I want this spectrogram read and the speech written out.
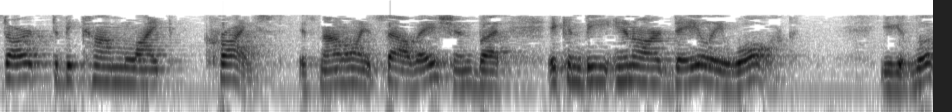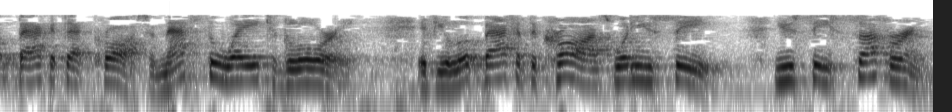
start to become like Christ. It's not only salvation, but it can be in our daily walk. You look back at that cross, and that's the way to glory. If you look back at the cross, what do you see? You see suffering.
